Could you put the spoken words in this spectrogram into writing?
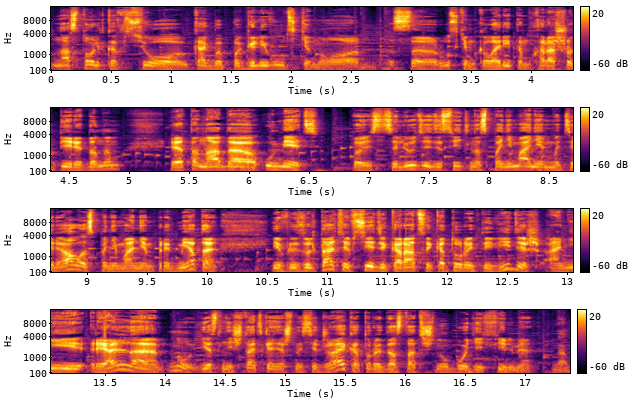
настолько все как бы по-голливудски, но с русским колоритом хорошо переданным, это надо уметь. То есть люди действительно с пониманием материала, с пониманием предмета, и в результате все декорации, которые ты видишь, они реально, ну, если не считать, конечно, CGI, который достаточно убогий в фильме, Да.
